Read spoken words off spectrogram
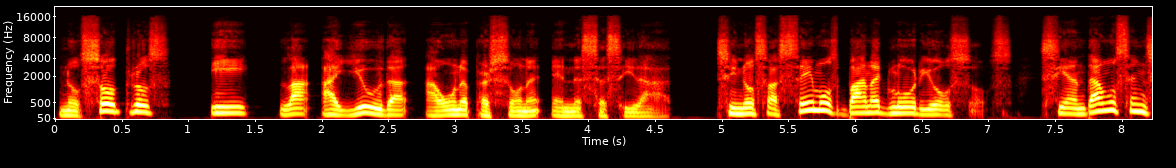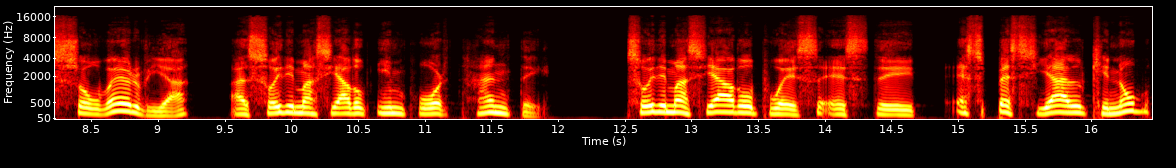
nosotros y la ayuda a una persona en necesidad. Si nos hacemos vanagloriosos, si andamos en soberbia, ah, soy demasiado importante, soy demasiado, pues, este, especial que no,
